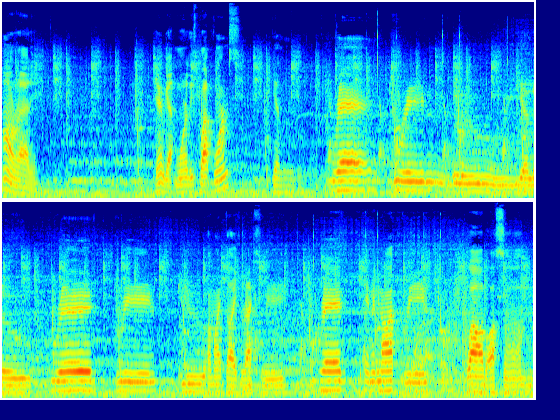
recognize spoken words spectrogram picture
Alrighty. Okay, we got more of these platforms. Yellow, red, green, blue, yellow, red, green, blue. I might die here actually. Red, okay, maybe not. Green. Wow, awesome.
